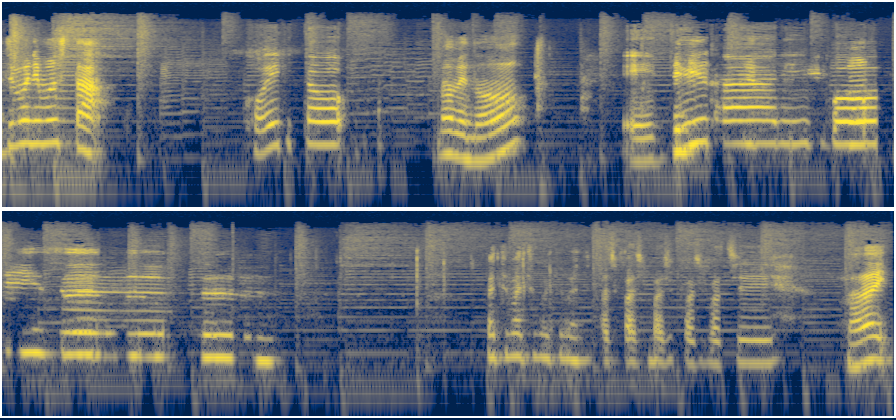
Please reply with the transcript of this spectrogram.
始まりました。恋人豆のエデュカリボピース。パチパチパチパチ。パチパチパチパチパチ。はい。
